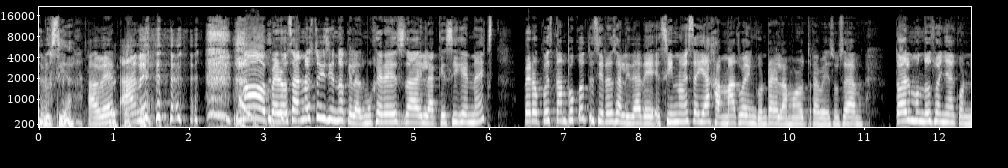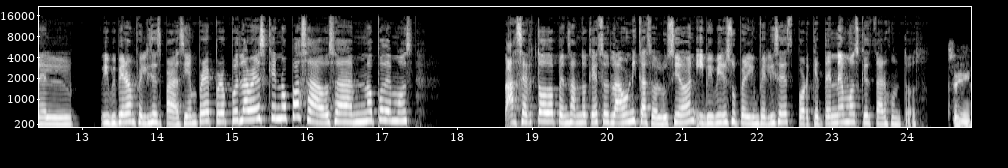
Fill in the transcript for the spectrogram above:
Lucía. A ver, Anne. no, pero o sea, no estoy diciendo que las mujeres ay, la que sigue next, pero pues tampoco te cierres a la idea de si no es ella jamás voy a encontrar el amor otra vez. O sea, todo el mundo sueña con el y vivieron felices para siempre, pero pues la verdad es que no pasa, o sea, no podemos hacer todo pensando que eso es la única solución y vivir súper infelices porque tenemos que estar juntos. sí.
